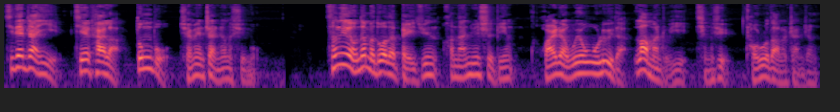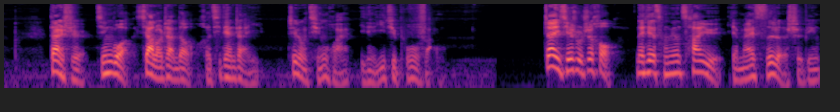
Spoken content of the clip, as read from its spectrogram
七天战役揭开了东部全面战争的序幕。曾经有那么多的北军和南军士兵怀着无忧无虑的浪漫主义情绪投入到了战争，但是经过夏洛战斗和七天战役，这种情怀已经一去不复返了。战役结束之后。那些曾经参与掩埋死者的士兵，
